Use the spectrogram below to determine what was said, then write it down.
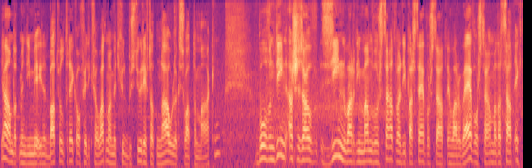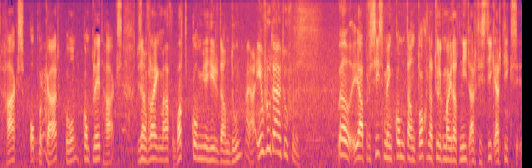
ja, omdat men die mee in het bad wil trekken of weet ik veel wat, maar met goed bestuur heeft dat nauwelijks wat te maken. Bovendien, als je zou zien waar die man voor staat, waar die partij voor staat en waar wij voor staan, maar dat staat echt haaks op elkaar, gewoon compleet haaks. Dus dan vraag ik me af, wat kom je hier dan doen? Nou ja, invloed uitoefenen. Wel, ja, precies. Men komt dan toch, natuurlijk mag dat niet artistiek. Artistiek,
